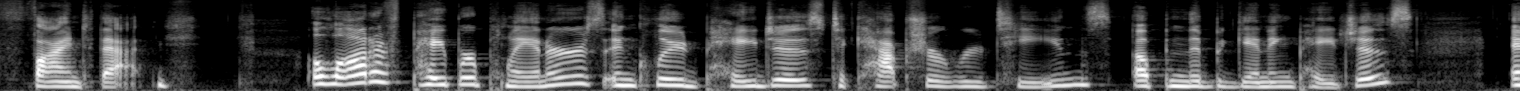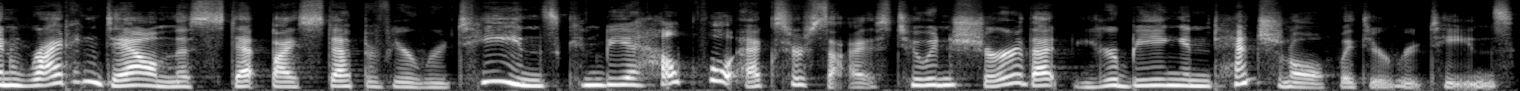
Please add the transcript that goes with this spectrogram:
find that. A lot of paper planners include pages to capture routines up in the beginning pages, and writing down the step by step of your routines can be a helpful exercise to ensure that you're being intentional with your routines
